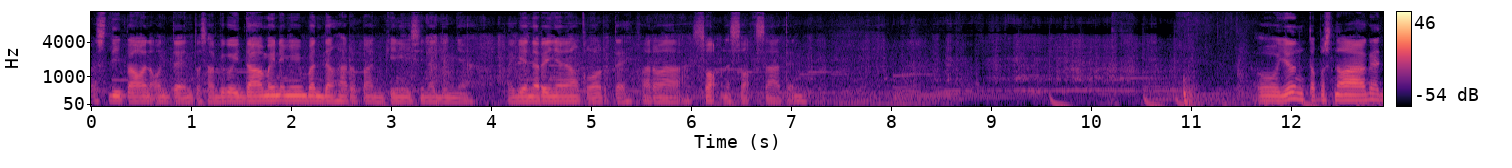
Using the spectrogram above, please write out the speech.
Tapos di pa ako nakontento. Sabi ko, idamay na niya yung bandang harapan. Kinisin na din niya. Lagyan na rin niya ng korte para swak na swak sa atin. Oh, yun. Tapos na agad.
